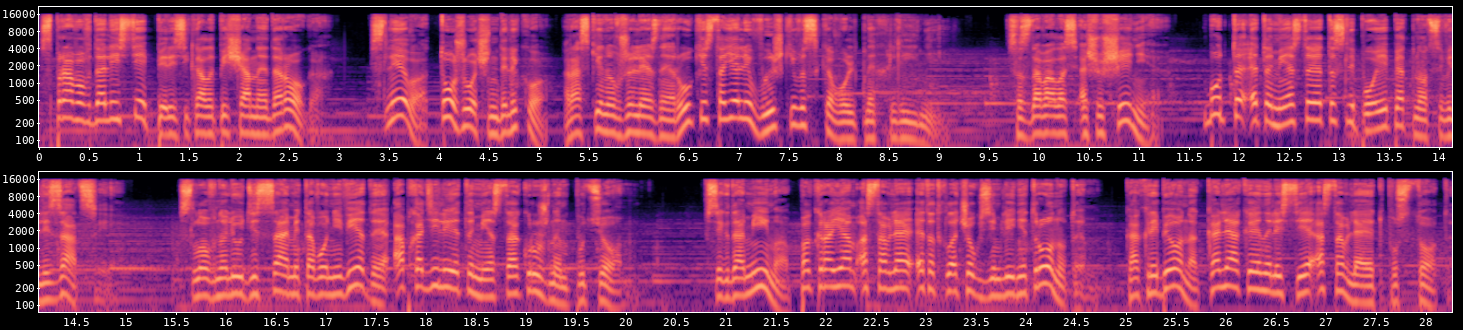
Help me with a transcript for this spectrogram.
Справа вдали степь пересекала песчаная дорога. Слева, тоже очень далеко, раскинув железные руки, стояли вышки высоковольтных линий. Создавалось ощущение, будто это место – это слепое пятно цивилизации. Словно люди, сами того не ведая, обходили это место окружным путем. Всегда мимо, по краям оставляя этот клочок земли нетронутым, как ребенок, калякая на листе, оставляет пустоты.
